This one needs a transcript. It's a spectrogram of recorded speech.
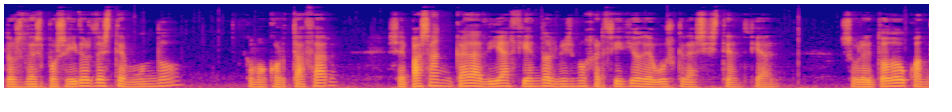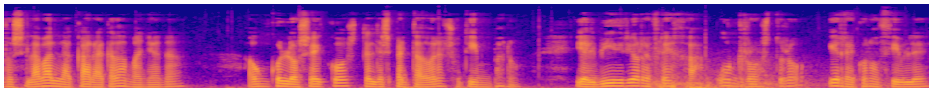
Los desposeídos de este mundo, como Cortázar, se pasan cada día haciendo el mismo ejercicio de búsqueda existencial, sobre todo cuando se lavan la cara cada mañana aun con los ecos del despertador en su tímpano, y el vidrio refleja un rostro irreconocible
